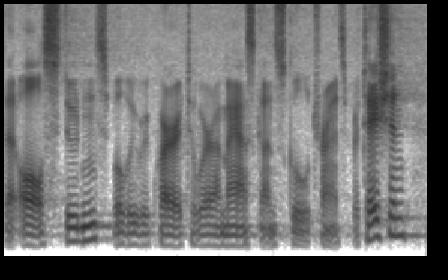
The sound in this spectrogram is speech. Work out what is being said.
That all students will be required to wear a mask on school transportation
